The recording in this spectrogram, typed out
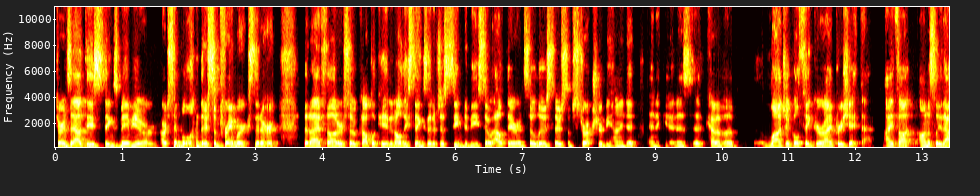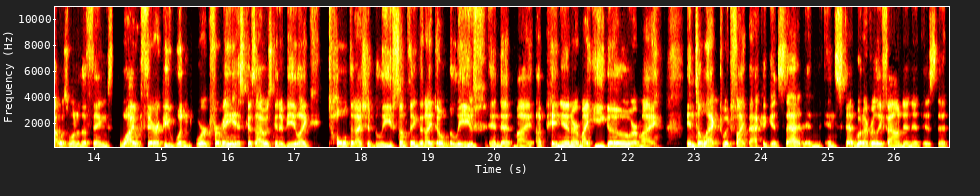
turns out these things maybe are, are simple. There's some frameworks that are that i've thought are so complicated all these things that have just seemed to be so out there and so loose there's some structure behind it and again as uh, kind of a logical thinker, I appreciate that. I thought honestly that was one of the things why therapy wouldn't work for me is because I was going to be like told that I should believe something that I don't believe and that my opinion or my ego or my intellect would fight back against that. And instead, what I've really found in it is that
